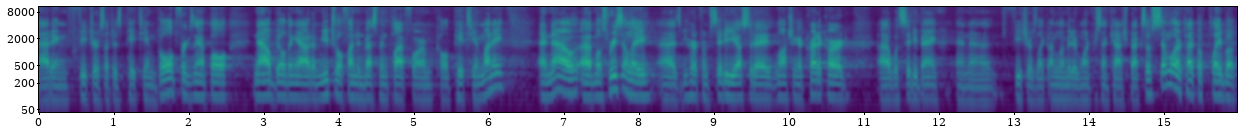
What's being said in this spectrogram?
adding features such as Paytm Gold, for example, now building out a mutual fund investment platform called Paytm Money, and now, uh, most recently, as you heard from Citi yesterday, launching a credit card uh, with Citibank and uh, features like unlimited 1% cashback. So similar type of playbook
